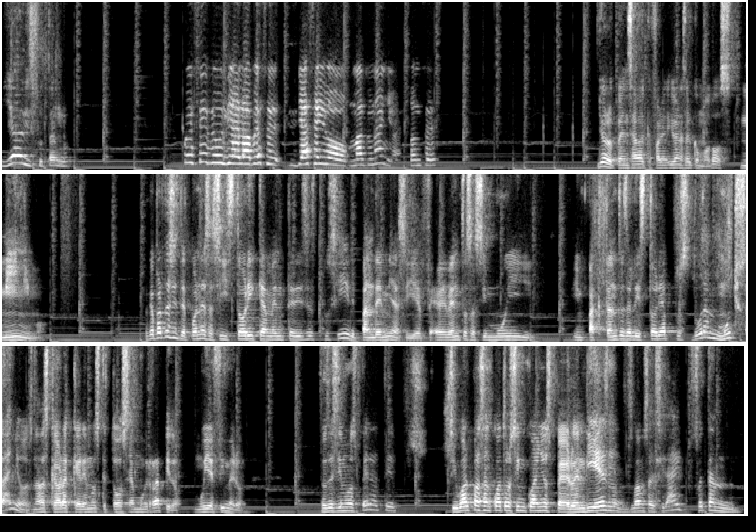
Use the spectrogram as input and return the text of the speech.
y ya disfrutarlo. Pues sí, de un día a la vez eh, ya se ha ido más de un año, entonces. Yo lo pensaba que iban a ser como dos, mínimo. Porque aparte si te pones así históricamente, dices, pues sí, pandemias y eventos así muy impactantes de la historia, pues duran muchos años, nada más que ahora queremos que todo sea muy rápido, muy efímero. Entonces decimos, espérate, pues, igual pasan cuatro o cinco años, pero en diez nos vamos a decir, ay, fue tan...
